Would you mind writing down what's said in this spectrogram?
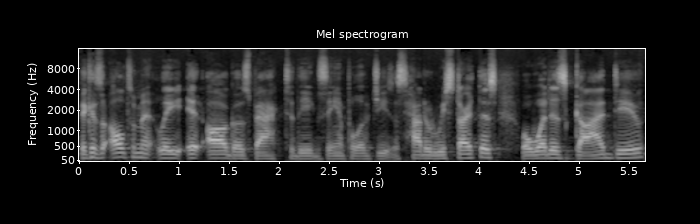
Because ultimately, it all goes back to the example of Jesus. How did we start this? Well, what does God do?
